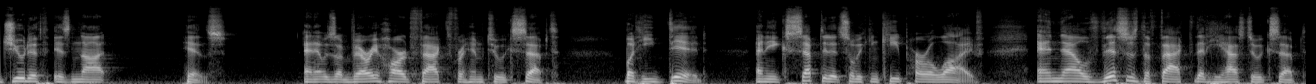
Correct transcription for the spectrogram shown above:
Judith is not his. And it was a very hard fact for him to accept, but he did. And he accepted it so he can keep her alive. And now this is the fact that he has to accept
